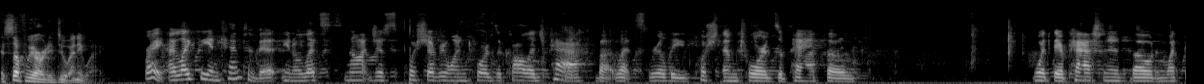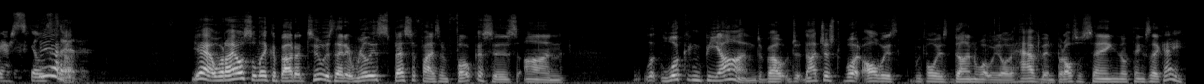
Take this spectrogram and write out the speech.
It's stuff we already do anyway. Right. I like the intent of it. You know, let's not just push everyone towards a college path, but let's really push them towards a path of what they're passionate about and what their skill set. Yeah, what I also like about it too is that it really specifies and focuses on l- looking beyond about not just what always we've always done, what we always have been, but also saying you know things like, hey,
